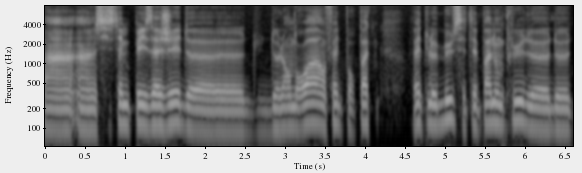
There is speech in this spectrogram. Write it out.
Un système paysager de, l'endroit, en fait, pour pas. En fait, le but, c'était pas non plus de,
